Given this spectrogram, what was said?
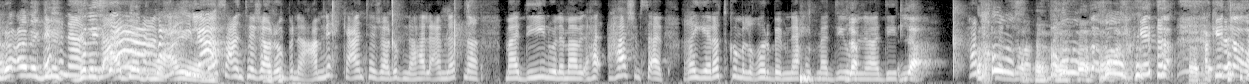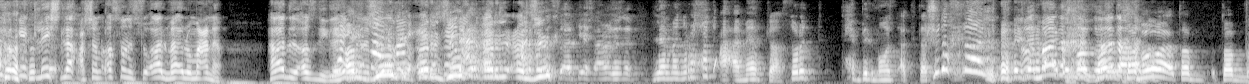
لا! أنا قلت؟ إحنا قلت لا عدد عم نحكي معين. بس عن تجاربنا عم نحكي عن تجاربنا. هل عملتنا ماديين ولا ما ه- هاشم سأل غيرتكم الغربة من ناحية مادية لا. ولا مادية لا لا حكيت لا حكيت لا وحكيت ليش لا؟ عشان أصلا السؤال ما له معنى. هذا القصدي لهيك أنا- أرجوك. ارجوك ارجوك؟ لما رحت على أمريكا صرت تحب الموز أكثر شو دخل؟ ما دخل، ما دخل. طب هو طب طب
